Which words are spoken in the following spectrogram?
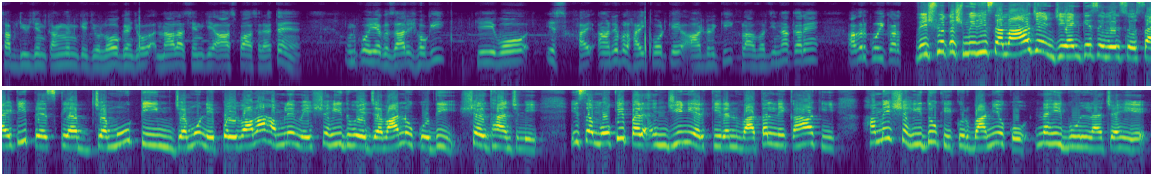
सब डिवीज़न कंगन के जो लोग हैं, जो नाला सिंध के आसपास रहते हैं, उनको ये गुजारिश होगी कि वो इस ऑनरेबल हाई कोर्ट के ऑर्डर की खिलाफवर्जी न करें। अगर कोई कर विश्व कश्मीरी समाज and J K civil society, press club, Jammu, team Jammu ने पुलवामा हमले में शहीद हुए जवानों को दी श्रद्धांजलि। इस मौके पर इंजीनियर किरण वातल ने कहा कि हमें शहीदों की कुर्बानियों को नहीं भूलना चाहिए।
